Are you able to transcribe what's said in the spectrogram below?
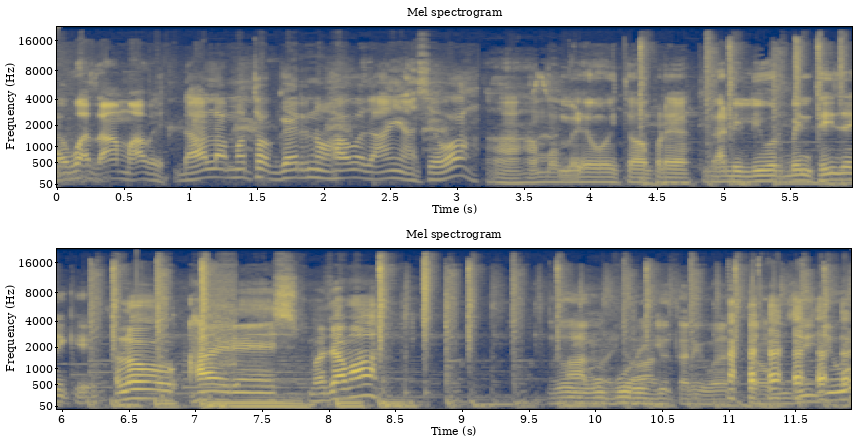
અવાજ ડાલા મથો ઘરનો હાવજ અહીંયા છે હો. હા મળ્યો હોય તો આપણે ગાડી લીવર બંધ થઈ જાય કે? હેલો હાય રેશ. મજામાં? જો ઊભું રહી ગયું તારી વાત સમજી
